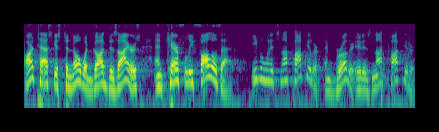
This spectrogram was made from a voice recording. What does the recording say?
Our task is to know what God desires and carefully follow that, even when it's not popular. And brother, it is not popular.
